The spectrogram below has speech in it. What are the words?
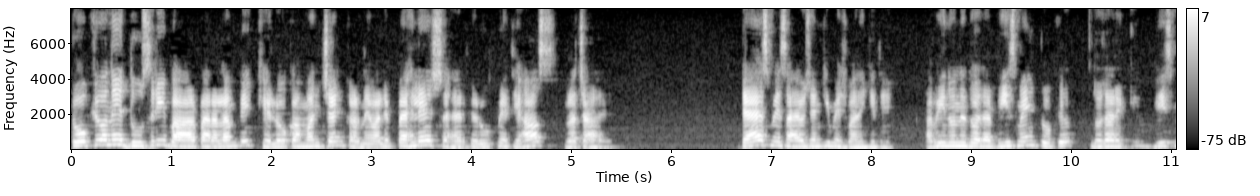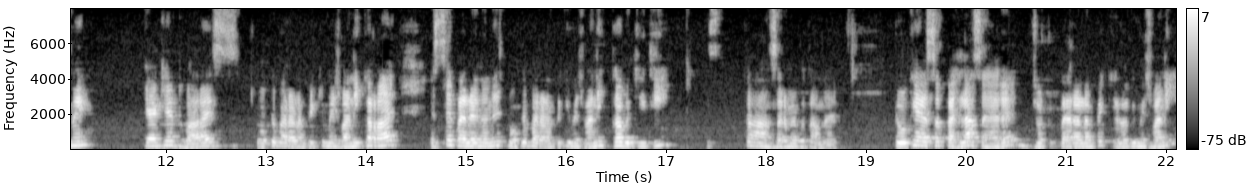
टोक्यो ने दूसरी बार पैरालंपिक खेलों का मंचन करने वाले पहले शहर के रूप में इतिहास रचा है। डैश में इस आयोजन की मेजबानी की थी। अभी इन्होंने 2020 में टोक्यो 2020 में क्या किया दोबारा इस टोक्यो पैरालंपिक की मेजबानी कर रहा है। इससे पहले इन्होंने टोक्यो पैरालंपिक की मेजबानी कब की थी, इसका आंसर में बताना है। टोक्यो ऐसा पहला शहर है जो पैरालंपिक खेलों की मेजबानी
